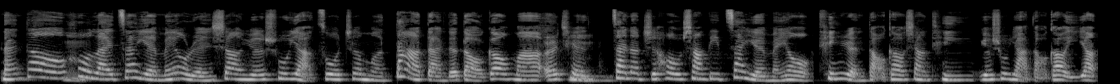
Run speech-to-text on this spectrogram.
难道后来再也没有人像约书亚做这么大胆的祷告吗？而且在那之后，上帝再也没有听人祷告，像听约书亚祷告一样，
